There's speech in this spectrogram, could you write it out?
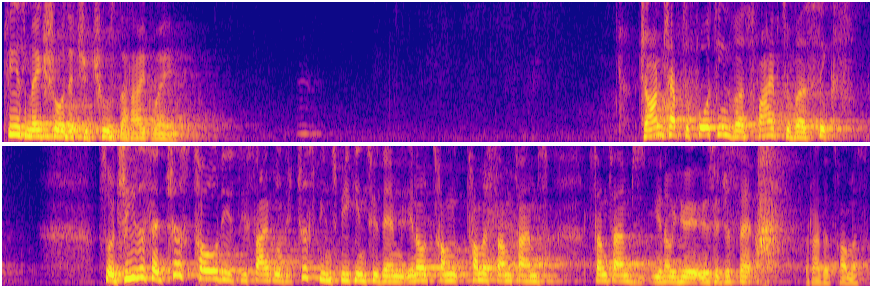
Please make sure that you choose the right way. John chapter 14, verse 5 to verse 6. So Jesus had just told his disciples, he'd just been speaking to them. You know, Tom, Thomas sometimes, sometimes, you know, you, you just say, ah, Brother Thomas.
